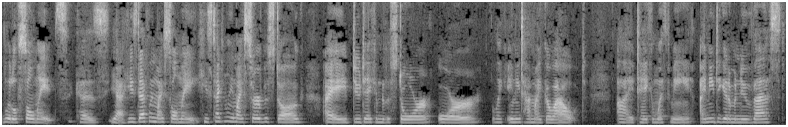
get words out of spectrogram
little soulmates because yeah he's definitely my soulmate. He's technically my service dog. I do take him to the store or like anytime i go out i take him with me. I need to get him a new vest.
